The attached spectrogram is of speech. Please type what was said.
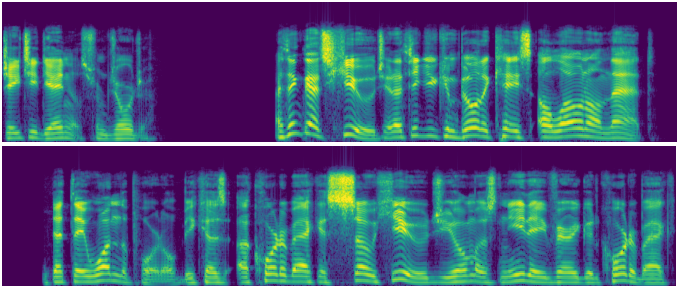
JT Daniels from Georgia. I think that's huge, and I think you can build a case alone on that that they won the portal because a quarterback is so huge. You almost need a very good quarterback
